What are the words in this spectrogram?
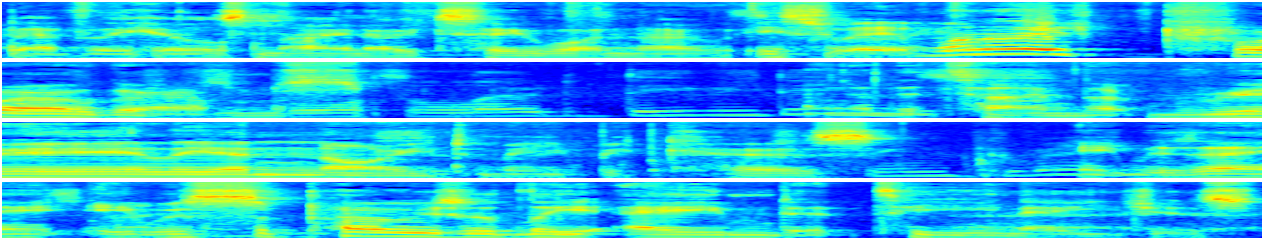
Beverly Hills 90210. It's one of those programs at the time that really annoyed me because it was a it was supposedly aimed at teenagers.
